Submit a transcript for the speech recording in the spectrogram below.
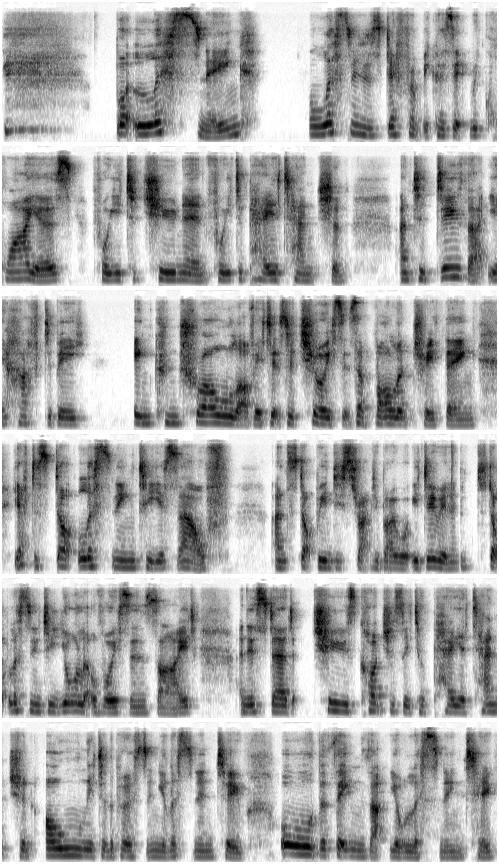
but listening listening is different because it requires for you to tune in, for you to pay attention. And to do that, you have to be in control of it. It's a choice, it's a voluntary thing. You have to stop listening to yourself and stop being distracted by what you're doing and stop listening to your little voice inside and instead choose consciously to pay attention only to the person you're listening to or the things that you're listening to.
